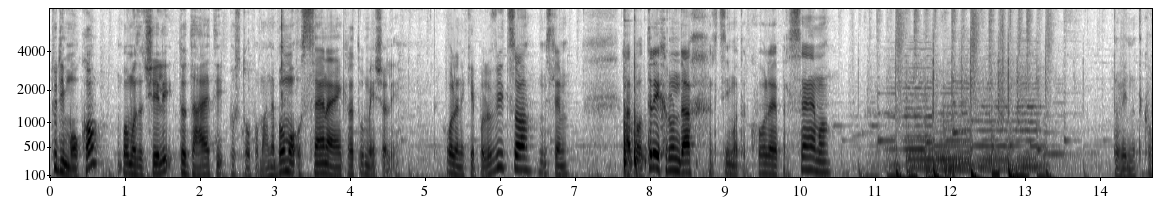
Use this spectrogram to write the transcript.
Tudi moko bomo začeli dodajati postopoma, ne bomo vse naenkrat umešali. Takole nekje polovico, mislim, ali pa v treh rundah, recimo takole presejemo. To vedno tako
